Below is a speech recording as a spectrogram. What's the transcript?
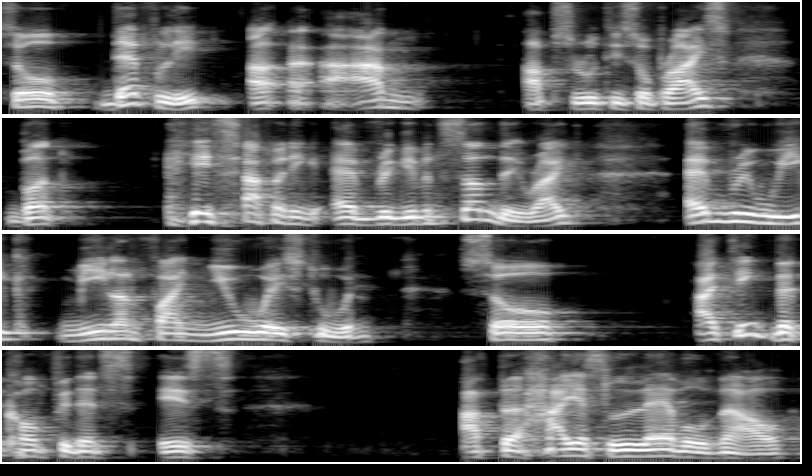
So definitely, I, I'm absolutely surprised, but it's happening every given Sunday, right? Every week, Milan find new ways to win. So I think the confidence is at the highest level now.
